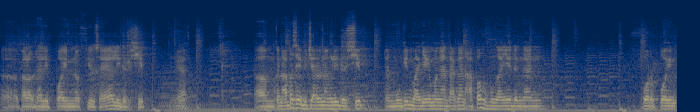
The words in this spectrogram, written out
eh, kalau dari point of view saya leadership. Ya. Em, kenapa saya bicara tentang leadership dan mungkin banyak yang mengatakan apa hubungannya dengan 4.0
